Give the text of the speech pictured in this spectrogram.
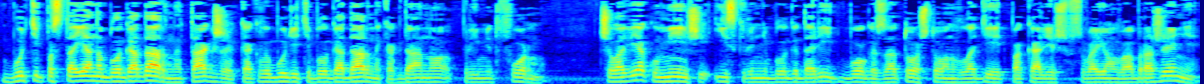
Будьте постоянно благодарны так же, как вы будете благодарны, когда оно примет форму. Человек, умеющий искренне благодарить Бога за то, что он владеет пока лишь в своем воображении,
